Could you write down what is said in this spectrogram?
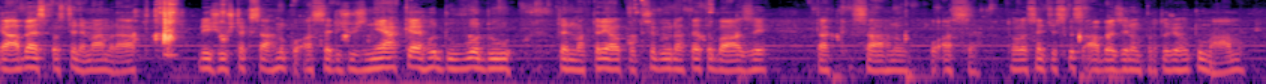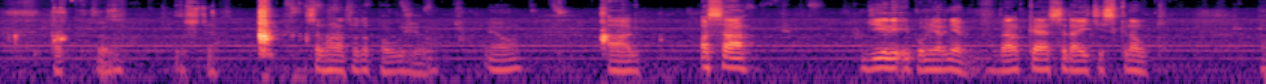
Já ABS prostě nemám rád. Když už tak sáhnu po ASE, když už z nějakého důvodu ten materiál potřebuju na této bázi, tak sáhnu po ASE. Tohle jsem tiskl s ABS jenom protože ho tu mám, jo, prostě jsem ho na toto použil. Jo. A ASA díly i poměrně velké se dají tisknout eh,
